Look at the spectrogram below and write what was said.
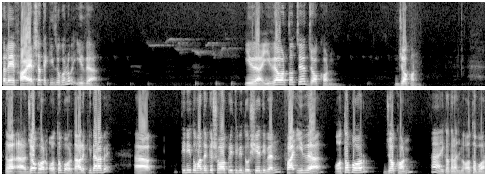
তাহলে এই ফায়ের সাথে কি যোগ হলো? ইদা। ইদা ইদা অর্থ হচ্ছে যখন। যখন। তো যখন অতপর তাহলে কি দাঁড়াবে? তিনি তোমাদেরকে সহ পৃথিবী দোষিয়ে দিবেন। ফা ইদা, অতপর যখন। হ্যাঁ এই কথাটা আসবে। অতপর।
